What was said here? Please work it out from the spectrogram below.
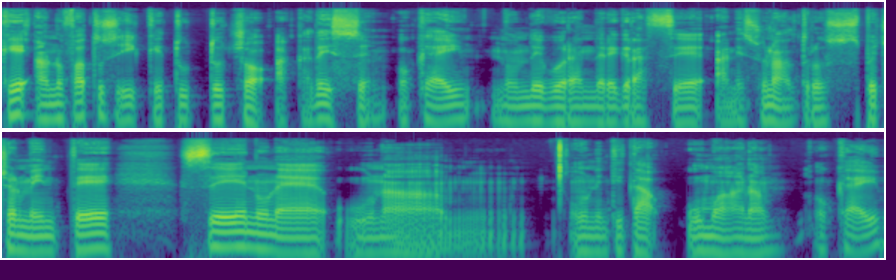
che hanno fatto sì che tutto ciò accadesse, ok? Non devo rendere grazie a nessun altro, specialmente se non è una, mm, un'entità umana, ok?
